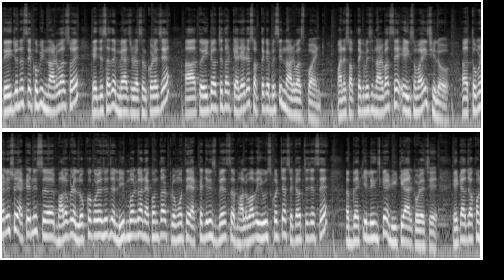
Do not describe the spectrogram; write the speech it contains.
তো এই জন্য সে খুবই নার্ভাস হয়ে এজের সাথে ম্যাচ রেসেল করেছে। তো এইটা হচ্ছে তার ক্যারিয়ারের সবথেকে বেশি নার্ভাস পয়েন্ট মানে সব থেকে বেশি নার্ভাস সে এই সময়ই ছিল। তোমরা নিশ্চয়ই একটা জিনিস ভালো করে লক্ষ্য করেছ যে লিম মর্গান এখন তার প্রোমোতে একটা জিনিস বেশ ভালোভাবে ইউজ করছে, সেটা হচ্ছে যে সে বেকি লিঞ্চকে রিটায়ার করেছে। এটা যখন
